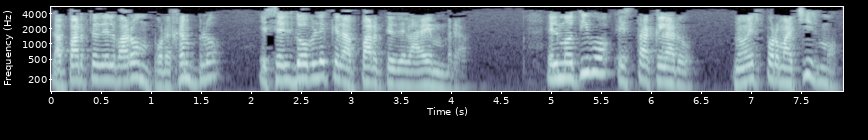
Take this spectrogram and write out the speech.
La parte del varón, por ejemplo, es el doble que la parte de la hembra. El motivo está claro, no es por machismo,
